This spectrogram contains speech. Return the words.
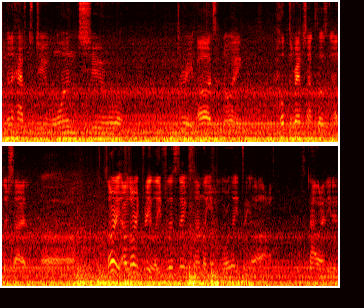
I'm gonna have to do one, two, three. Oh, it's annoying. I hope the ramp's not closed on the other side. Uh, sorry, I was already pretty late for this thing, so I'm like even more late. It's like, oh, it's not what I needed.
